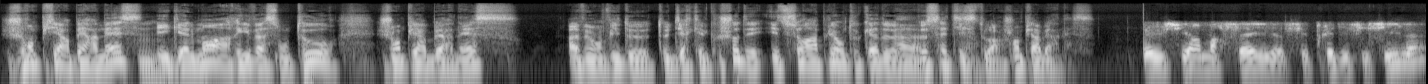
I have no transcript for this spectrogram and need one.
Jean-Pierre Bernès Mhm. également arrive à son tour. Jean-Pierre Bernès avait envie de te dire quelque chose et et de se rappeler en tout cas de, Ah, de cette histoire. Jean-Pierre Bernès. Réussir à Marseille, c'est très difficile.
